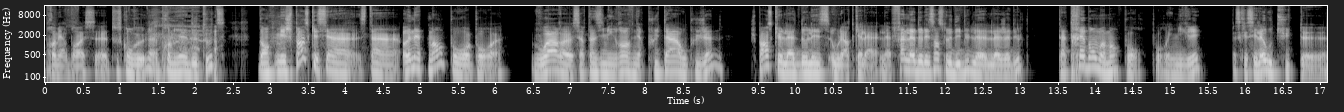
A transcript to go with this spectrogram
première brosse, tout ce qu'on veut, là, premier de toutes. Donc, mais je pense que c'est un, un, honnêtement, pour, pour voir certains immigrants venir plus tard ou plus jeunes, je pense que l'adolescence, ou en tout cas la, fin de l'adolescence, le début de l'âge adulte, un très bon moment pour, pour immigrer, parce que c'est là où tu te,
